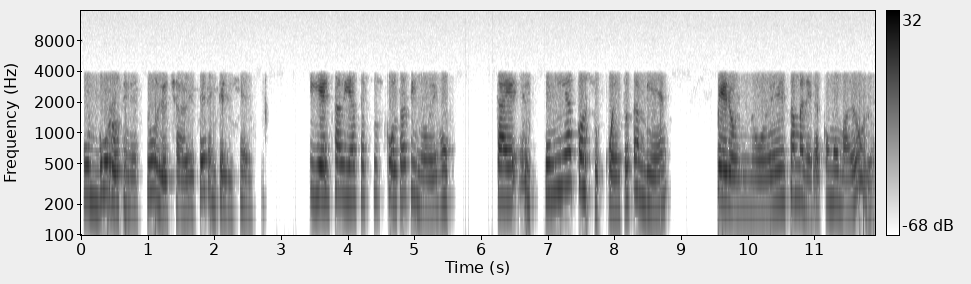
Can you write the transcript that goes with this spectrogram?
un burro sin estudio, Chávez era inteligente. Y él sabía hacer sus cosas y no dejó caer. Él tenía con su cuento también, pero no de esa manera como Maduro.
